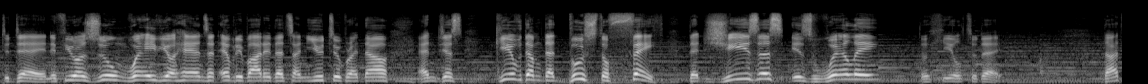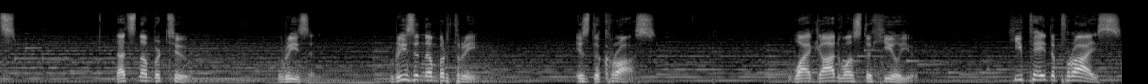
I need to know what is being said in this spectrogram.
today. And if you are Zoom, wave your hands at everybody that's on YouTube right now and just give them that boost of faith that Jesus is willing to heal today. That's that's number 2 reason. Reason number 3 is the cross. Why God wants to heal you. He paid the price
